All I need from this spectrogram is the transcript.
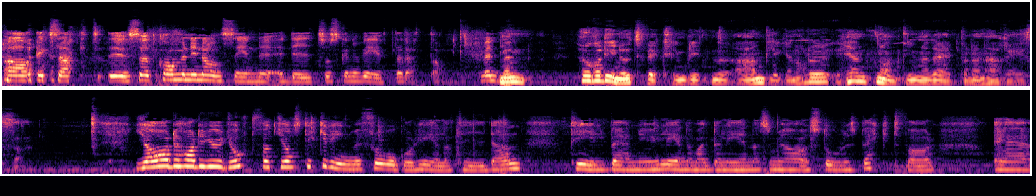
Ja, exakt. Eh, Så att kommer ni någonsin eh, dit så ska ni veta detta. Men, Men hur har din utveckling blivit nu andligen? Har det hänt någonting med dig på den här resan? Ja, det har det ju gjort för att jag sticker in med frågor hela tiden till Benny och Helena Magdalena som jag har stor respekt för. Eh,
